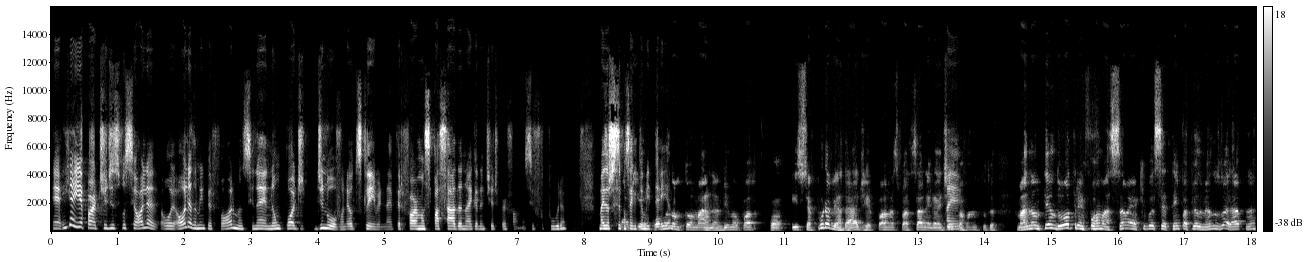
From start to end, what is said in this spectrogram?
é, e aí, a partir disso, você olha, olha também performance, né? Não pode, de novo, né? O disclaimer, né? Performance passada não é garantia de performance futura. Mas acho que você consegue ter uma ideia. Eu não estou mais na BIM, eu posso. Isso é pura verdade, performance passada não é garantia é. de performance futura. Mas não tendo outra informação, é a que você tem para pelo menos olhar, né?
